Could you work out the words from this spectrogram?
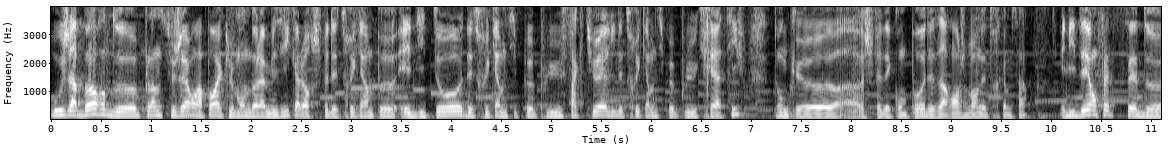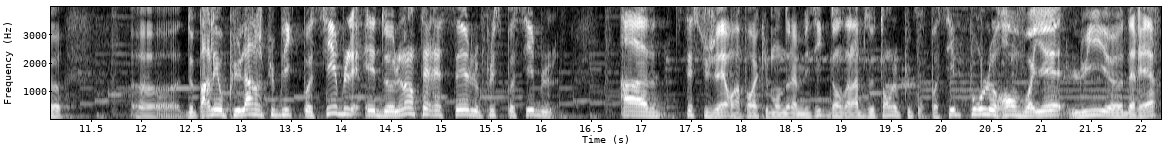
où j'aborde plein de sujets en rapport avec le monde de la musique. Alors, je fais des trucs un peu édito, des trucs un petit peu plus factuels, des trucs un petit peu plus créatifs. Donc, euh, euh, je fais des compos, des arrangements, des trucs comme ça. Et l'idée, en fait, c'est de. De parler au plus large public possible et de l'intéresser le plus possible à ces sujets en rapport avec le monde de la musique dans un laps de temps le plus court possible pour le renvoyer, lui, euh, derrière,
